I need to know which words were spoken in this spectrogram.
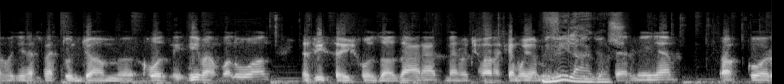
hogy én ezt meg tudjam hozni. Nyilvánvalóan ez vissza is hozza az árát, mert hogyha nekem olyan minőségű terményem, akkor,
